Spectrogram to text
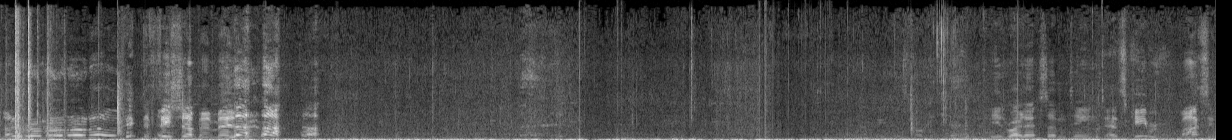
No, no, no, no, no, no. Pick the fish up and measure him. He's right at 17. That's keeper. Boxing.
